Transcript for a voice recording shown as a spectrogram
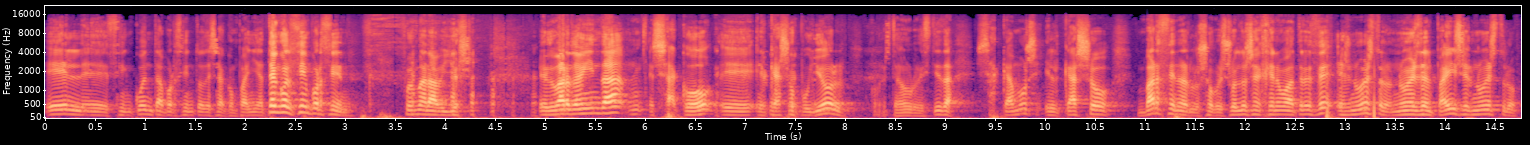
el 50% eh, de esa compañía, tengo el 100%. Fue maravilloso. Eduardo Inda sacó eh, el caso Puyol, con esta Urristita. Sacamos el caso Bárcenas, los sobresueldos en Génova 13, es nuestro, no es del país, es nuestro.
